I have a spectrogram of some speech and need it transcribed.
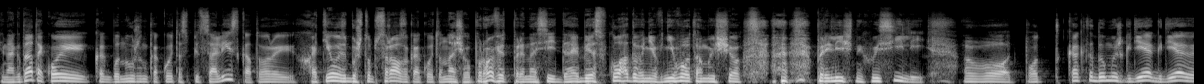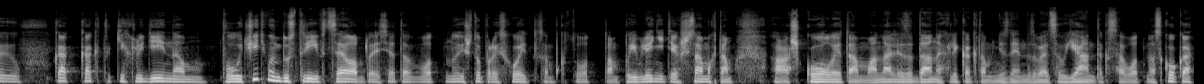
Иногда такой, как бы, нужен какой-то специалист, который хотелось бы, чтобы сразу какой-то начал профит приносить, да, без вкладывания в него там еще приличных усилий. Вот. Вот как ты думаешь, где, где, как, как таких людей нам получить в индустрии в целом, то есть это вот, ну и что происходит, там, кто, там появление тех же самых там а, школы, там анализа данных или как там, не знаю, называется у Яндекса, вот насколько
